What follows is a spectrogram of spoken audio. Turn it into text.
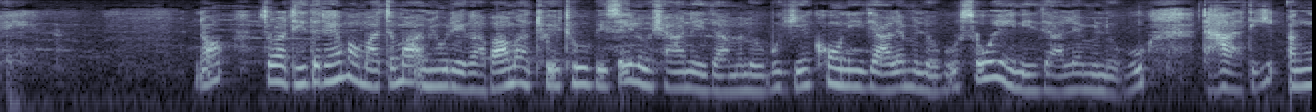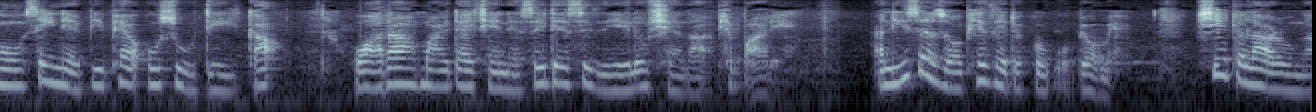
တယ် နော်ဆိုတော့ဒီသတင်းပေါ်မှာကျမအမျိုးတွေကဘာမှထွေထူးပြီးစိတ်လှရှားနေကြမလို့ဘူးရင်ခုန်နေကြလည်းမလို့ဘူးစိုးရိမ်နေကြလည်းမလို့ဘူးဒါဒီအငုံစိတ်နဲ့ပြဖြတ်အုပ်စုတွေကဝါဒမှိုက်တိုက်ခြင်းနဲ့စိတ်သက်စစ်စီရေးလှုပ်ရှင်တာဖြစ်ပါတယ်အနည်းဆက်ဆုံးဖြစ်တဲ့တစ်ခုကိုပြောမယ်ရှေ့တလတော့က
